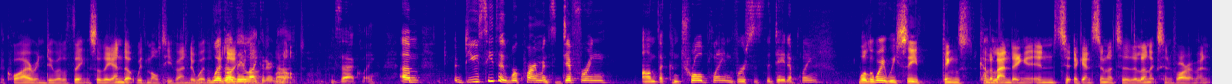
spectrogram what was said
acquire, and do other things. So they end up with multi-vendor whether, whether they like, it, or not. Exactly. Um, do you see the requirements differing on the control plane versus the data plane? Well, the way we see things kind Mm-hmm. of landing in, again, similar to the Linux environment,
